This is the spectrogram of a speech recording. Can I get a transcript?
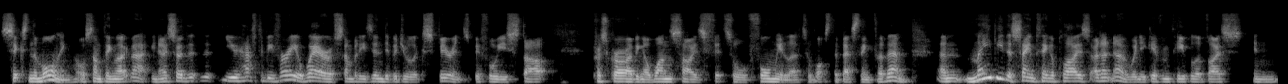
six in the morning or something like that, you know, so that you have to be very aware of somebody's individual experience before you start prescribing a one size fits all formula to what's the best thing for them. And maybe the same thing applies, I don't know, when you're giving people advice in,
